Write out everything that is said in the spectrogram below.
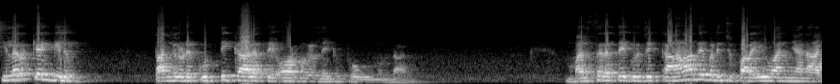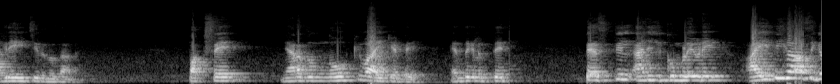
ചിലർക്കെങ്കിലും തങ്ങളുടെ കുട്ടിക്കാലത്തെ ഓർമ്മകളിലേക്ക് പോകുന്നുണ്ടാകും. മത്സരത്തെക്കുറിച്ച് കാണാതെ പഠിച്ച് പറയുവാൻ ഞാൻ ആഗ്രഹിച്ചിരുന്നതാണ്. പക്ഷേ ഞാനത് നോക്കി വായിക്കട്ടെ. എന്തെങ്കിലും ടെസ്റ്റിൽ അനിൽ കുംബ്ലയുടെ ഐതിഹാസിക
